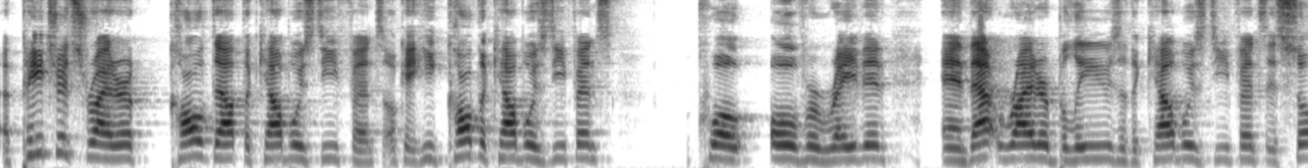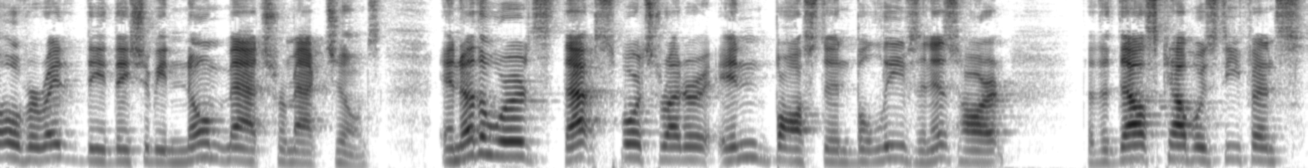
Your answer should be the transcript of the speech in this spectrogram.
A Patriots writer called out the Cowboys defense. Okay, he called the Cowboys defense, quote, overrated and that writer believes that the Cowboys defense is so overrated they, they should be no match for Mac Jones. In other words, that sports writer in Boston believes in his heart that the Dallas Cowboys defense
